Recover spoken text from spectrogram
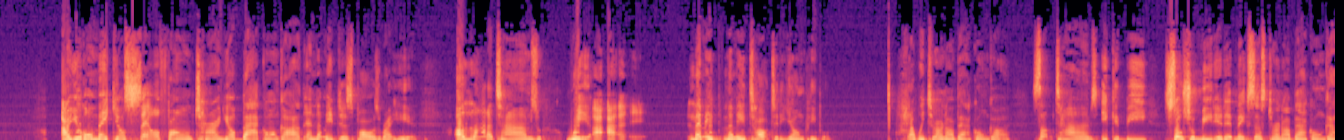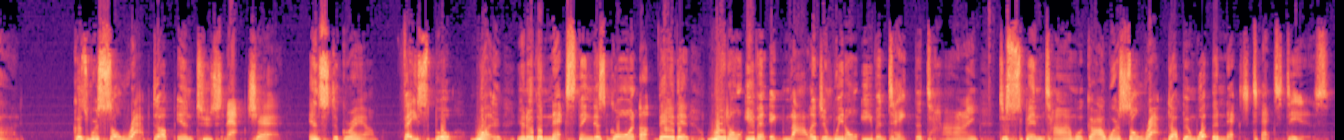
Are you going to make your cell phone turn your back on God? And let me just pause right here. A lot of times we I, I, let me let me talk to the young people. How do we turn our back on God? Sometimes it could be social media that makes us turn our back on God. Because we're so wrapped up into Snapchat, Instagram, Facebook, what, you know, the next thing that's going up there that we don't even acknowledge and we don't even take the time to spend time with God. We're so wrapped up in what the next text is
